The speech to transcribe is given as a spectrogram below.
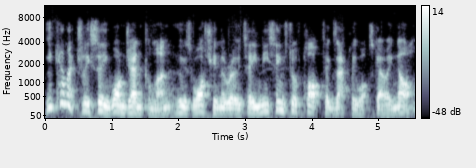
you can actually see one gentleman who's watching the routine. He seems to have clocked exactly what's going on,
